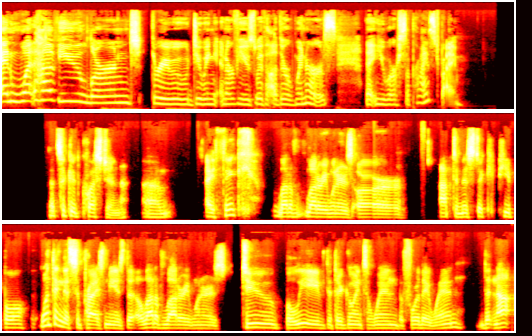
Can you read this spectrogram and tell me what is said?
And what have you learned through doing interviews with other winners that you were surprised by? That's a good question. Um, I think a lot of lottery winners are optimistic people. One thing that surprised me is that a lot of lottery winners do believe that they're going to win before they win. That not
